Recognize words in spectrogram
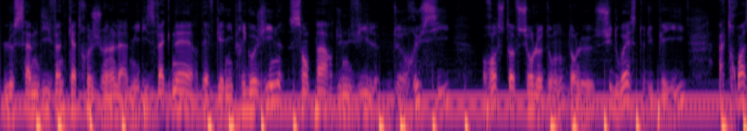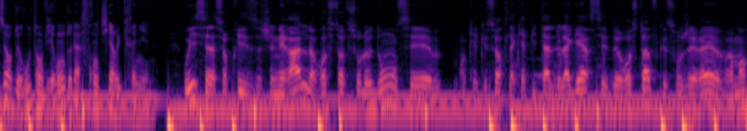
Le samedi 24 juin, la milice Wagner d'Evgeny Prigogine s'empare d'une ville de Russie, Rostov-sur-le-Don, dans le sud-ouest du pays, à 3 heures de route environ de la frontière ukrainienne. Oui, c'est la surprise générale. Rostov-sur-le-Don, c'est en quelque sorte la capitale de la guerre. C'est de Rostov que sont gérées euh, vraiment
